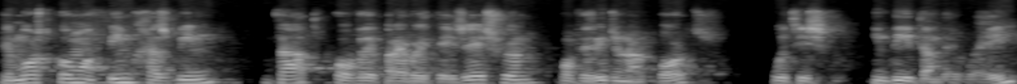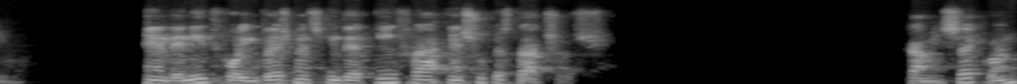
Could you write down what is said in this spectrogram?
The most common theme has been that of the privatization of the regional ports, which is indeed underway, and the need for investments in their infra and superstructures. Coming second,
